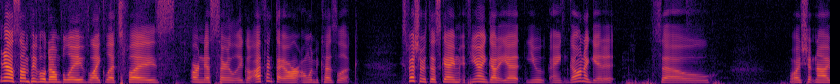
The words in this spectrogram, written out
You know, some people don't believe like let's plays are necessarily legal. I think they are only because look, especially with this game, if you ain't got it yet, you ain't gonna get it. So why shouldn't I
